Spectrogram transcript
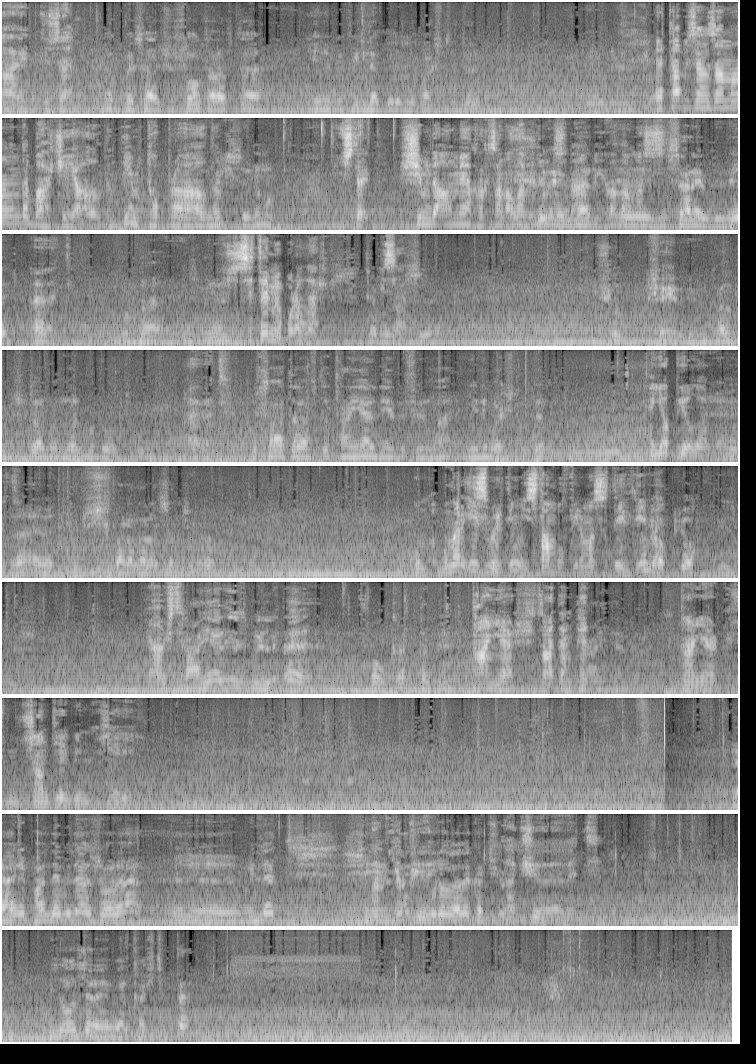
Gayet güzel. Bak mesela şu sol tarafta yeni bir villa grubu başladı. Gördüğünüz gibi. E tabi sen zamanında bahçeyi aldın değil mi? Toprağı aldın. 12 sene mi? İşte şimdi almaya kalksan alabilir Şu misin evler abi? e, Alamazsın. Hisar evleri. Evet. Burada İzmir'in Site mi buralar? site Hisar. burası. Şu şey kalburüstü adamları burada oturuyor. Evet. Bu sağ tarafta Tanyer diye bir firma yeni başladı. E, Yapıyorlar. Evet. Burada evet müthiş paralara satıyor. Bun- Bunlar İzmir değil mi? İstanbul firması değil değil mi? Yok yok İzmir. Ya işte Tanyer İzmirli de Folkat tabii. Tanyer zaten pet Tanyer evet. Tanyer şantiye bin şeyi. Yani pandemiden sonra e, millet şehirden buralara kaçıyor. Kaçıyor evet. Biz 10 sene evvel kaçtık da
